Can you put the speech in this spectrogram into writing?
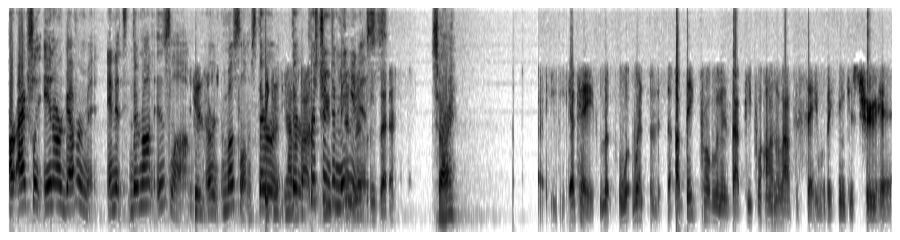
are actually in our government, and it's they're not Islam or Muslims. They're they're Christian dominionists. Sorry uh, okay, look, when, a big problem is that people aren't allowed to say what they think is true here.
